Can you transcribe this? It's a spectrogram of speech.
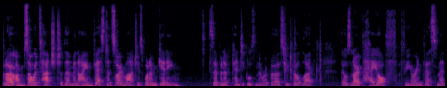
But I, I'm so attached to them and I invested so much is what I'm getting. Seven of Pentacles in the reverse, you felt like there was no payoff for your investment.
